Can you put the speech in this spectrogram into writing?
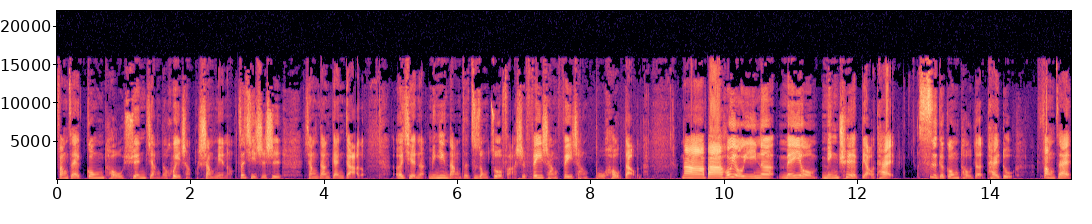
放在公投宣讲的会场上面哦，这其实是相当尴尬的。而且呢，民进党的这种做法是非常非常不厚道的。那把侯友宜呢没有明确表态四个公投的态度放在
